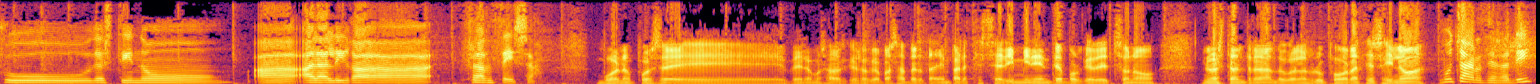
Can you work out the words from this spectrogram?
su destino a, a la liga francesa. Bueno, pues eh, veremos a ver qué es lo que pasa, pero también parece ser inminente porque de hecho no, no está entrenando con el grupo. Gracias, Ainhoa. Muchas gracias a ti.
